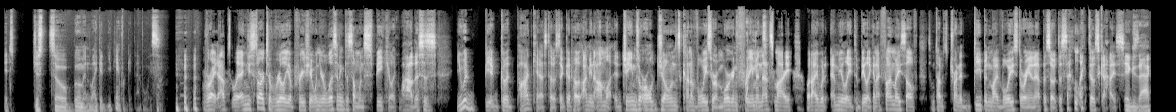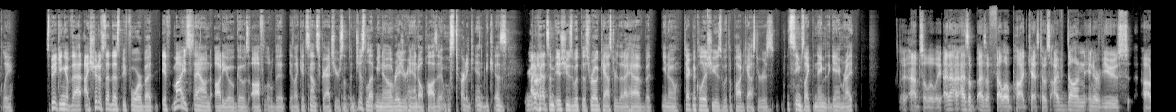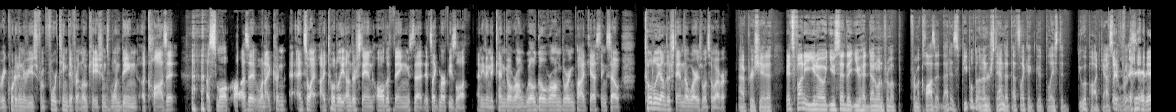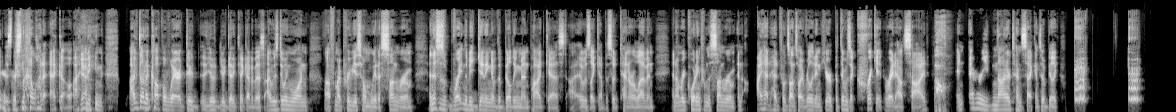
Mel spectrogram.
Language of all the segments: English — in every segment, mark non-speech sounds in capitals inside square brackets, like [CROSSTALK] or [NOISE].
it's just so booming. Like it, you can't forget that voice. [LAUGHS] right, absolutely. And you start to really appreciate when you're listening to someone speak, you're like, wow, this is you would be a good podcast host, a good host. I mean, I'm like a James Earl Jones kind of voice or a Morgan [LAUGHS] Freeman. Right. That's my what I would emulate to be like. And I find myself sometimes trying to deepen my voice during an episode to [LAUGHS] sound like those guys. Exactly. Speaking of that, I should have said this before, but if my sound audio goes off a little bit, like it sounds scratchy or something, just let me know. Raise your hand, I'll pause it and we'll [LAUGHS] start again because I've had some issues with this RODECaster that I have, but you know, technical issues with a podcaster is it seems like the name of the game, right? Absolutely. And as a as a fellow podcast host, I've done interviews, uh, recorded interviews from 14 different locations, one being a closet, [LAUGHS] a small closet when I couldn't and so I, I totally understand all the things that it's like Murphy's Law. Anything that can go wrong will go wrong during podcasting. So totally understand no worries whatsoever. I appreciate it. It's funny, you know, you said that you had done one from a from a closet. That is, people don't understand that. That's like a good place to do a podcast. It, [LAUGHS] it is. There's not a lot of echo. I yeah. mean, I've done a couple where, dude, you you get a kick out of this. I was doing one uh, for my previous home. We had a sunroom, and this is right in the beginning of the Building Men podcast. Uh, it was like episode ten or eleven, and I'm recording from the sunroom, and I had headphones on, so I really didn't hear it. But there was a cricket right outside, oh. and every nine or ten seconds, it would be like,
